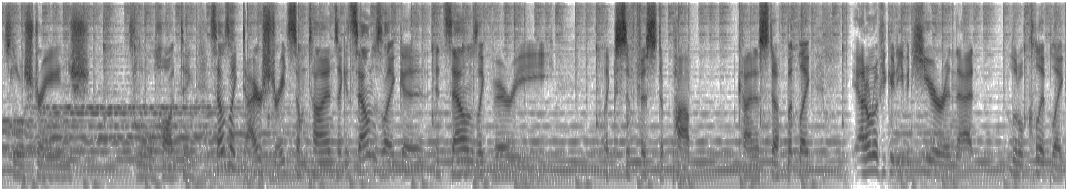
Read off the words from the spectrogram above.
It's a little strange. It's a little haunting. It sounds like Dire Straits sometimes. Like it sounds like a. It sounds like very, like sophisti-pop kind of stuff. But like, I don't know if you could even hear in that little clip. Like,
